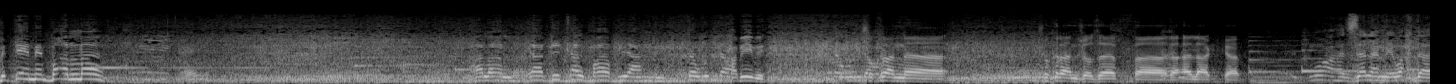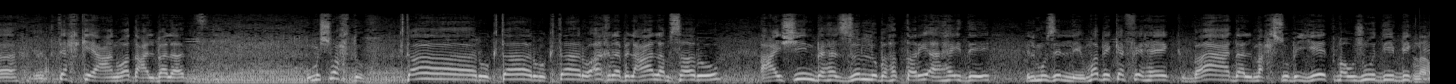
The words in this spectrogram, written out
بتأمن بالله على الله يعطيك الف عافيه يا عمي تولى. حبيبي شكرا آه، شكرا جوزيف آه، لك دموع هالزلمة وحدة بتحكي عن وضع البلد ومش وحده. كتار وكتار وكتار وأغلب العالم صاروا عايشين بهالذل وبهالطريقة هيدي المذلة. وما بكفي هيك بعد المحسوبيات موجودة بكل نعم.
